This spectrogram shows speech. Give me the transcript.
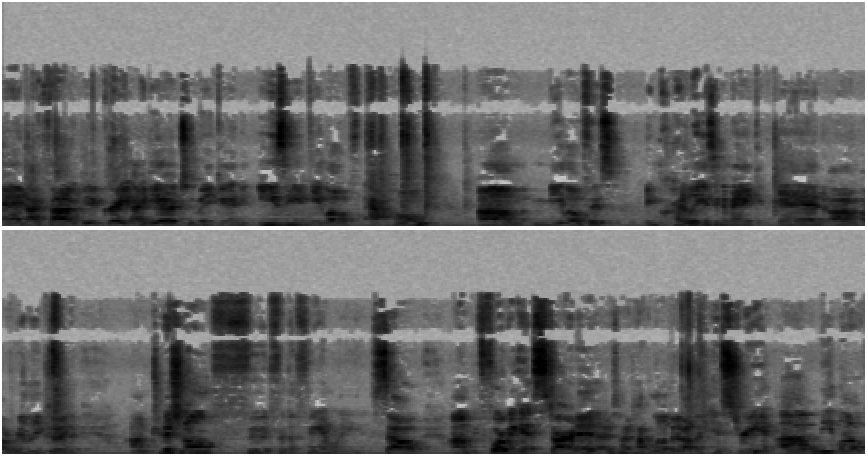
and I thought it would be a great idea to make an easy meatloaf at home. Um, meatloaf is incredibly easy to make and um, a really good um, traditional food for the family. So um, before we get started, I just want to talk a little bit about the history of meatloaf.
